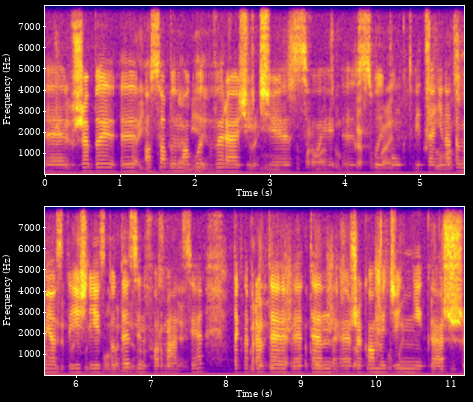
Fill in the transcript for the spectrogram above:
e, żeby osoby mogły wyrazić swój, swój punkt widzenia. Natomiast jeśli jest to dezinformacja, tak naprawdę e, ten rzekomy dziennikarz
